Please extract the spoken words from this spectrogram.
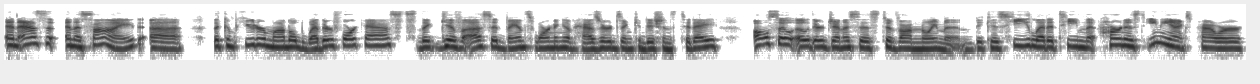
And as an aside, uh, the computer modeled weather forecasts that give us advance warning of hazards and conditions today also owe their genesis to von Neumann because he led a team that harnessed ENIAC's power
